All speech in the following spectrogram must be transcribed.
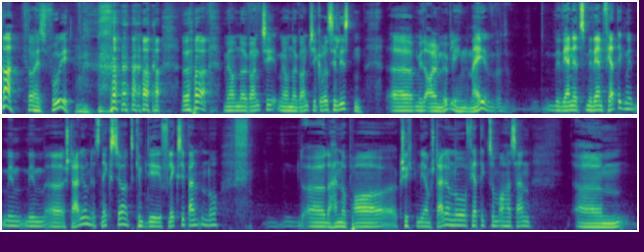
Ha, da ist viel. wir haben noch ganz, wir haben noch ganz große Listen äh, mit allen möglichen. Mei, wir werden jetzt, wir werden fertig mit, mit, mit dem äh, Stadion jetzt nächstes Jahr. Jetzt kommt die Flexibanden noch. Äh, da haben noch ein paar Geschichten, die am Stadion noch fertig zu machen sind. Ähm,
